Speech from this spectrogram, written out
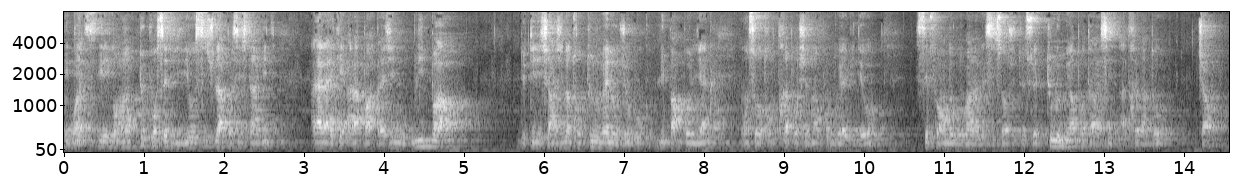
Et voilà, c'était vraiment tout pour cette vidéo. Si tu l'as apprécié, je t'invite à la liker, à la partager. N'oublie pas de télécharger notre tout nouvel audiobook lu par Paul Yann. On se retrouve très prochainement pour une nouvelle vidéo. C'est Florent de Global Investisseur. Je te souhaite tout le meilleur pour ta réussite. À très bientôt. Ciao.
